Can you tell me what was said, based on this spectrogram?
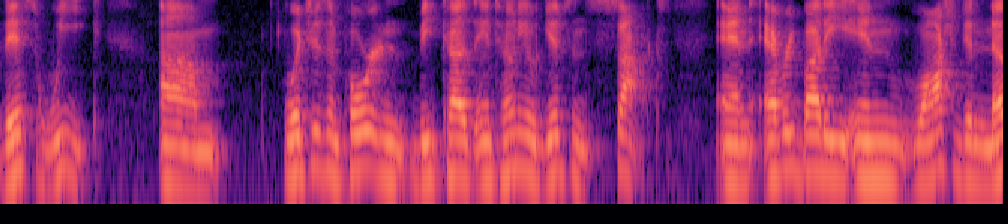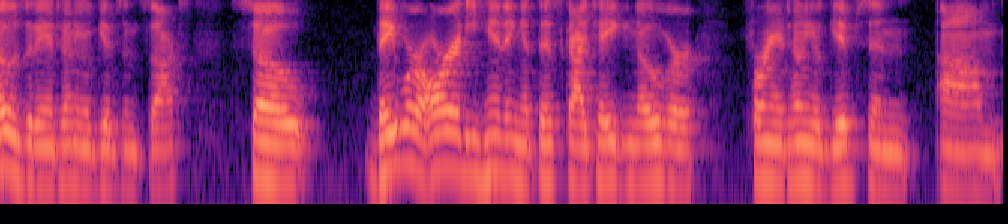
this week, um, which is important because Antonio Gibson sucks, and everybody in Washington knows that Antonio Gibson sucks. So they were already hinting at this guy taking over for Antonio Gibson um,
